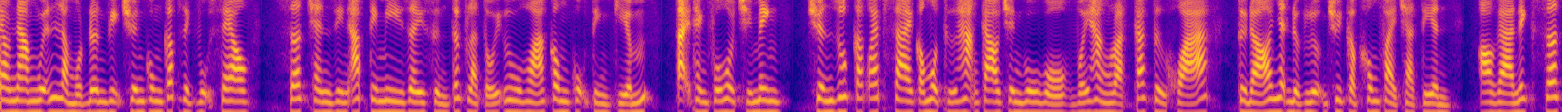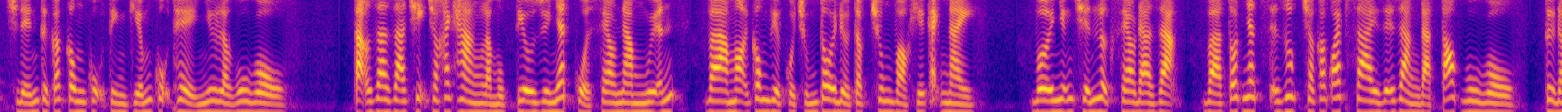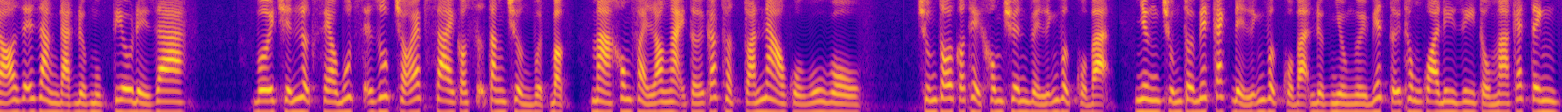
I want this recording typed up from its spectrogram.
SEO Nam Nguyễn là một đơn vị chuyên cung cấp dịch vụ SEO, Search Engine Optimization tức là tối ưu hóa công cụ tìm kiếm, tại thành phố Hồ Chí Minh, chuyên giúp các website có một thứ hạng cao trên Google với hàng loạt các từ khóa, từ đó nhận được lượng truy cập không phải trả tiền. Organic Search đến từ các công cụ tìm kiếm cụ thể như là Google. Tạo ra giá trị cho khách hàng là mục tiêu duy nhất của SEO Nam Nguyễn, và mọi công việc của chúng tôi đều tập trung vào khía cạnh này. Với những chiến lược SEO đa dạng, và tốt nhất sẽ giúp cho các website dễ dàng đạt top Google, từ đó dễ dàng đạt được mục tiêu đề ra. Với chiến lược SEO Boost sẽ giúp cho website có sự tăng trưởng vượt bậc, mà không phải lo ngại tới các thuật toán nào của Google. Chúng tôi có thể không chuyên về lĩnh vực của bạn, nhưng chúng tôi biết cách để lĩnh vực của bạn được nhiều người biết tới thông qua digital marketing.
